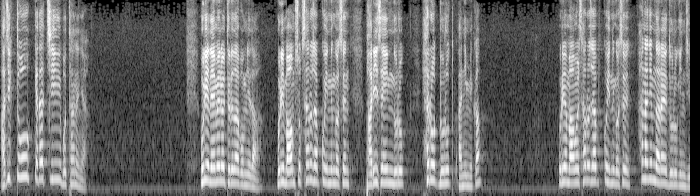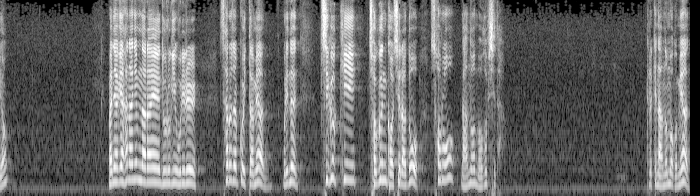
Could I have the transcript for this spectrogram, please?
아직도 깨닫지 못하느냐? 우리의 내면을 들여다봅니다. 우리 마음속 사로잡고 있는 것은 바리새인 누룩, 헤롯 누룩 아닙니까? 우리의 마음을 사로잡고 있는 것은 하나님 나라의 누룩인지요? 만약에 하나님 나라의 누룩이 우리를 사로잡고 있다면 우리는 지극히 적은 것이라도 서로 나눠 먹읍시다. 그렇게 나눠 먹으면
